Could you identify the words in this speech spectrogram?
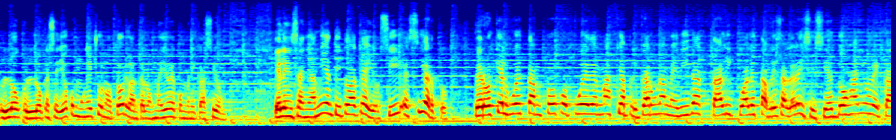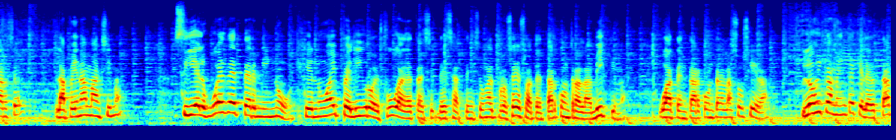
lo, lo, que se dio como un hecho notorio ante los medios de comunicación. El ensañamiento y todo aquello, sí es cierto, pero es que el juez tampoco puede más que aplicar una medida tal y cual establece la ley. Si, si es dos años de cárcel, la pena máxima, si el juez determinó que no hay peligro de fuga, de desatención al proceso, atentar contra la víctima o atentar contra la sociedad, lógicamente que le está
